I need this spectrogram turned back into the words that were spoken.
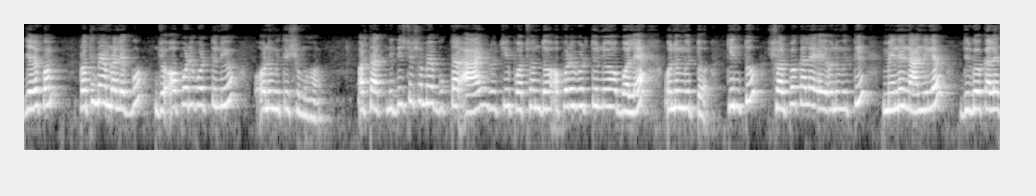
যেরকম, প্রথমে আমরা লিখব যে অপরিবর্তনীয় অনুমতিসমূহ। অর্থাৎ নির্দিষ্ট সময়ে ভোক্তার আয়, রুচি, পছন্দ অপরিবর্তনীয় বলে অনুমিত। কিন্তু স্বল্পকালে এই অনুমতি মেনে না নিলেও দীর্ঘকালে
